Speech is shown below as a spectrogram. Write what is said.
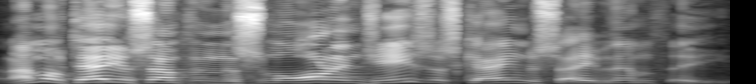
And I'm going to tell you something this morning Jesus came to save them thieves.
